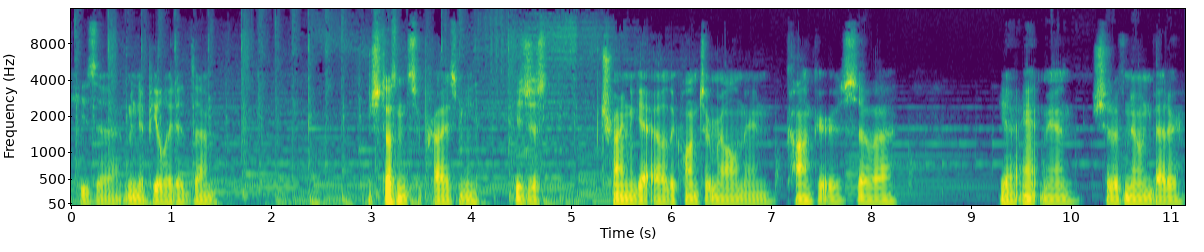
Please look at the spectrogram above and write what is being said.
He's uh, manipulated them, which doesn't surprise me. He's just trying to get out of the quantum realm and conquers. So, uh, yeah, Ant Man should have known better.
